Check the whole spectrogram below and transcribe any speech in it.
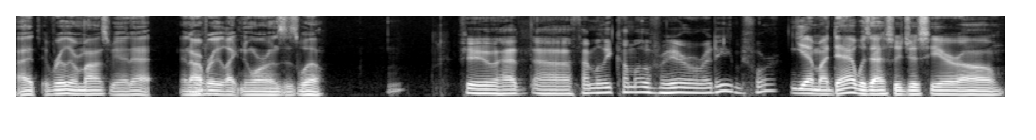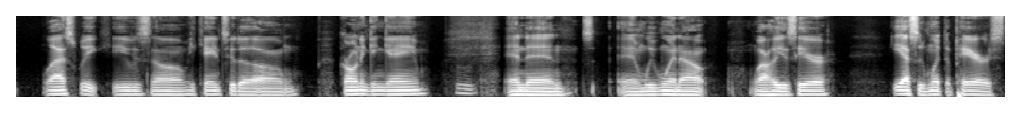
I, it really reminds me of that, and I really like New Orleans as well. Have you had uh, family come over here already before? Yeah, my dad was actually just here um last week. He was um he came to the um Groningen game, Mm. and then and we went out while he was here. He actually went to Paris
